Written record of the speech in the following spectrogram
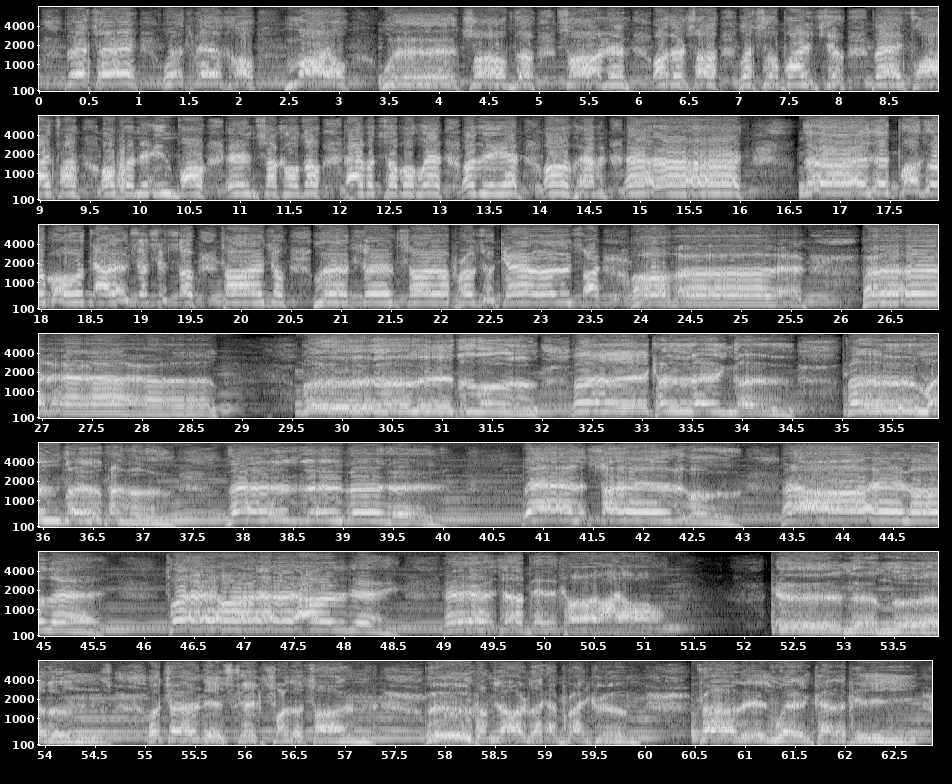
fill the with miracle model which of the sun and other celestial bodies do they fly from opening vault in circles of habitable land of the end of heaven and earth? There is impossible without existence of times of lips inside a person can inside of heaven. Heaven. For the sun, who comes out like a bridegroom from his wedding canopy.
